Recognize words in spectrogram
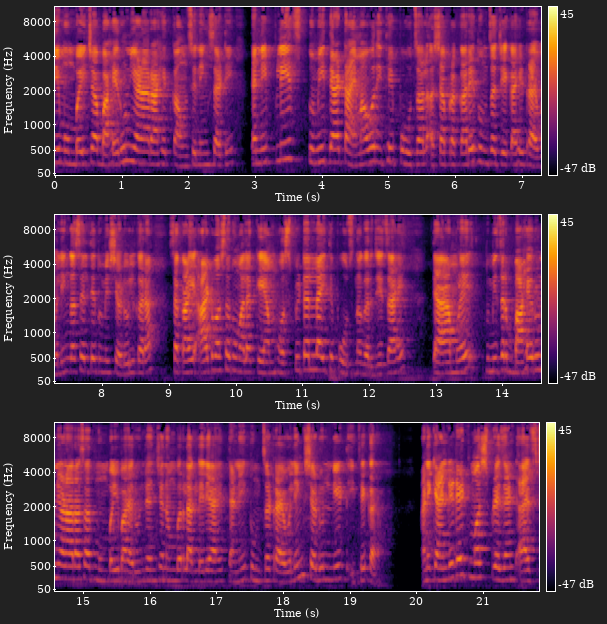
जे मुंबईच्या बाहेरून येणार आहेत काउन्सिलिंगसाठी त्यांनी प्लीज तुम्ही त्या टायमावर इथे पोहोचाल. अशा प्रकारे तुमचं जे काही ट्रॅव्हलिंग असेल ते तुम्ही शेड्यूल करा. सकाळी आठ वाजता तुम्हाला के एम हॉस्पिटलला इथे पोहोचणं गरजेचं आहे. त्यामुळे तुम्ही जर बाहेरून येणार असाल मुंबई बाहेरून ज्यांचे नंबर लागलेले आहेत त्यांनी तुमचं ट्रॅव्हलिंग शेड्यूल नीट इथे करा. आणि candidate must present as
